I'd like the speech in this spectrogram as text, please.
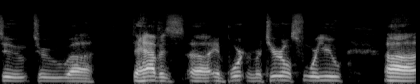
to, to, to have as important materials for you, Uh,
